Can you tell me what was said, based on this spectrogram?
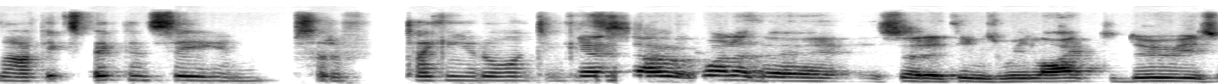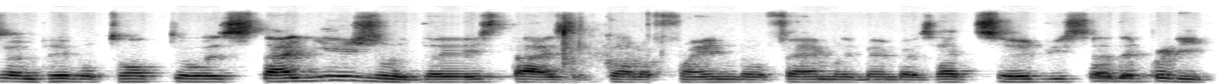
life expectancy and sort of taking it all into consideration? Yeah, so one of the sort of things we like to do is when people talk to us, they usually these days have got a friend or family member has had surgery, so they're pretty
